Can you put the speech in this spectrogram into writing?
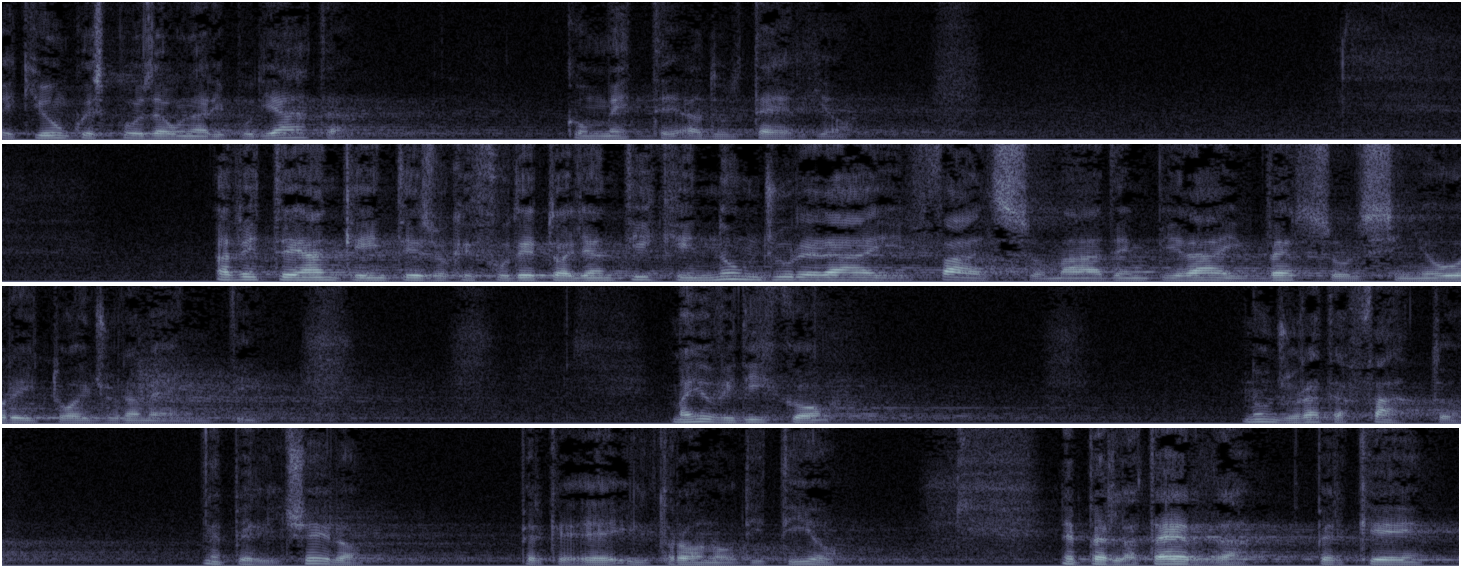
e chiunque sposa una ripudiata commette adulterio. Avete anche inteso che fu detto agli antichi non giurerai il falso, ma adempirai verso il Signore i tuoi giuramenti. Ma io vi dico, non giurate affatto, né per il cielo, perché è il trono di Dio, né per la terra, perché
